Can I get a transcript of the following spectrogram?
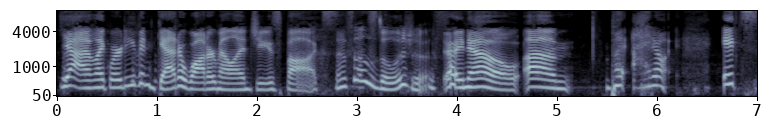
Yeah, I'm like, where do you even get a watermelon juice box? That sounds delicious. I know, um, but I don't. It's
